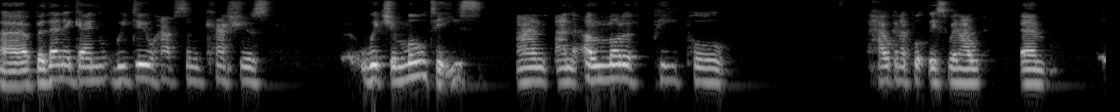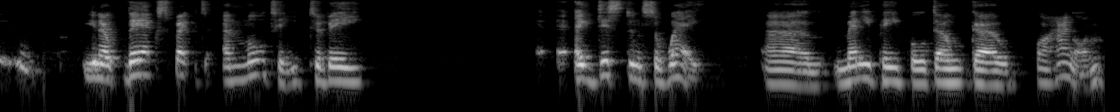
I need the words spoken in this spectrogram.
Uh, but then again, we do have some caches which are multis, and and a lot of people. How can I put this without? Um, you know, they expect a multi to be a distance away. Um, many people don't go. Well, hang on.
